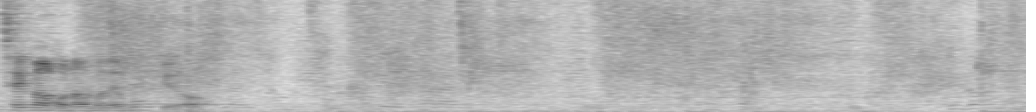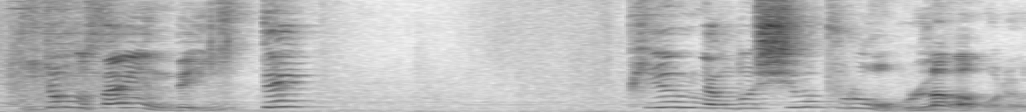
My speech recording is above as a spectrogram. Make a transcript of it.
한번 한번 해볼게요. 이 정도 쌓이는데 이때 피음량도 15%가 올라가 버려.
